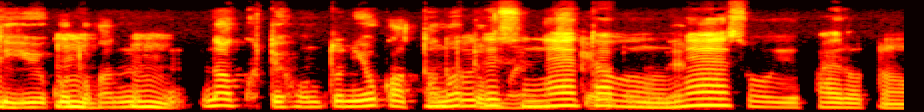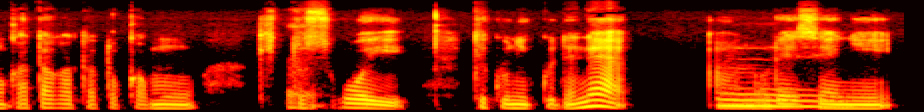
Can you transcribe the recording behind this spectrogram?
ていうことがな,、うんうんなくて本当に良かったなと思います本当ですね。多分ねそういうパイロットの方々とかもきっとすごいテクニックでね、あうんの冷静に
